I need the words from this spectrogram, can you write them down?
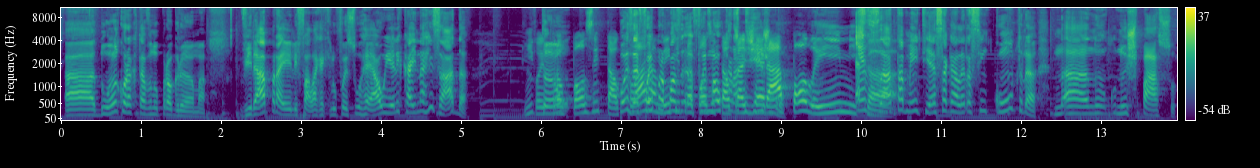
Uh, do âncora que estava no programa virar para ele falar que aquilo foi surreal e ele cair na risada. Então, foi proposital, pois é, foi proposital, proposital para gerar polêmica. Exatamente, e essa galera se encontra na, no, no, espaço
